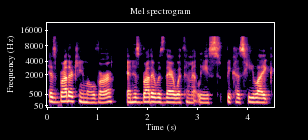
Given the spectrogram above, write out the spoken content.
His brother came over and his brother was there with him at least because he like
